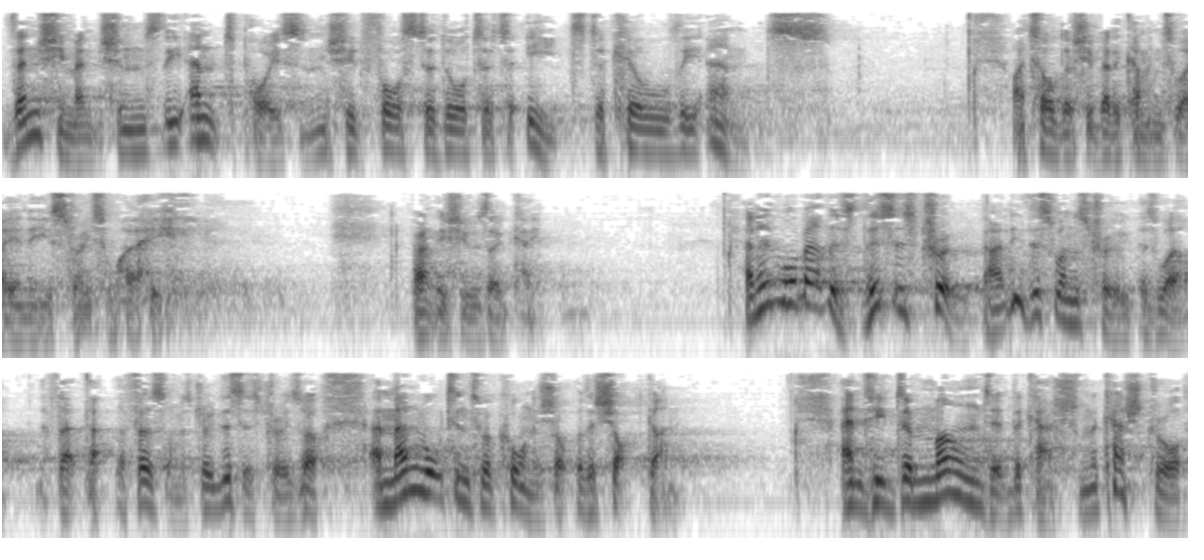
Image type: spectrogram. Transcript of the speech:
Then she mentioned the ant poison she'd forced her daughter to eat to kill the ants. I told her she'd better come into A&E straight away. Apparently she was okay. And then what about this? This is true. Apparently this one's true as well. The first one was true, this is true as well. A man walked into a corner shop with a shotgun. And he demanded the cash from the cash drawer.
